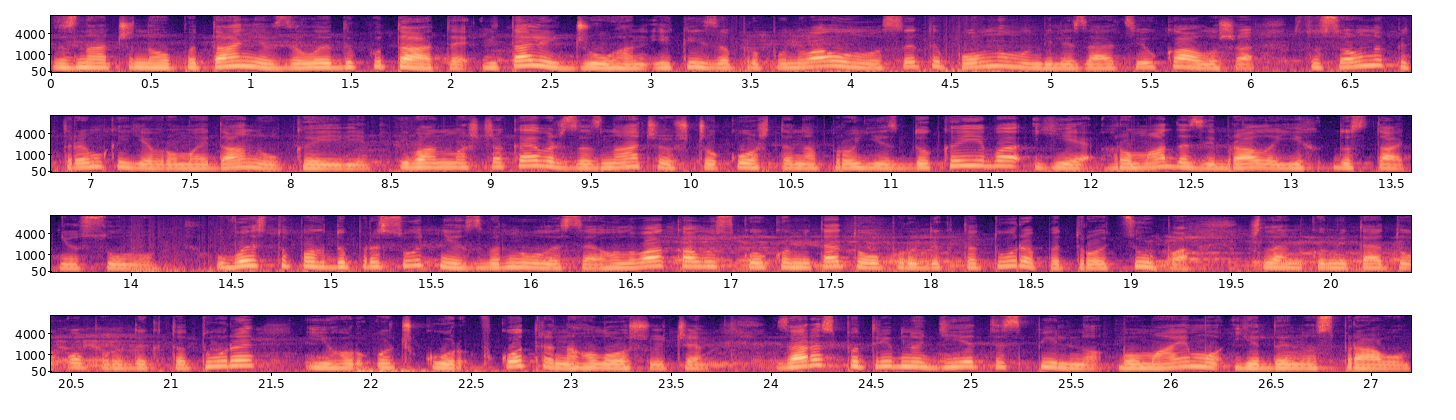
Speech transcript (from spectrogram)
зазначеного питання взяли депутати Віталій Джуган, який запропонував оголосити повну мобілізацію Калуша стосовно підтримки Євромайдану у Києві. Іван Мащакевич зазначив, що кошти на проїзд до Києва є. Громада зібрала їх достатню суму. У виступах до присутніх звернулися голова Калузького комітету опору диктатури Петро Цюпа, член комітету опору диктатури Ігор Очкур, вкотре наголошуючи, зараз потрібно діяти спільно, бо маємо єдину справу.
